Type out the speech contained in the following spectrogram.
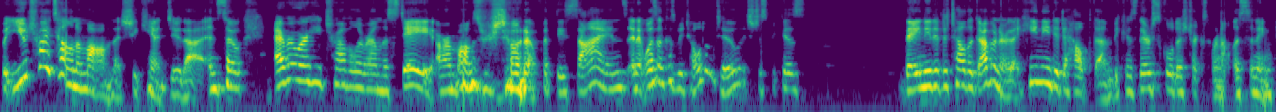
But you try telling a mom that she can't do that. And so everywhere he traveled around the state, our moms were showing up with these signs and it wasn't because we told them to. It's just because they needed to tell the governor that he needed to help them because their school districts were not listening.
